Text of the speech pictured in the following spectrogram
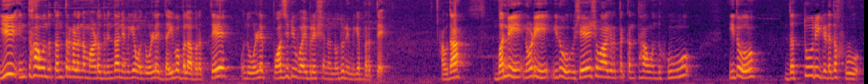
ಈ ಇಂತಹ ಒಂದು ತಂತ್ರಗಳನ್ನು ಮಾಡೋದ್ರಿಂದ ನಿಮಗೆ ಒಂದು ಒಳ್ಳೆ ದೈವ ಬಲ ಬರುತ್ತೆ, ಒಂದು ಒಳ್ಳೆ ಪಾಸಿಟಿವ್ ವೈಬ್ರೇಷನ್ ಅನ್ನೋದು ನಿಮಗೆ ಬರುತ್ತೆ. ಹೌದಾ? ಬನ್ನಿ, ನೋಡಿ, ಇದು ವಿಶೇಷವಾಗಿರತಕ್ಕಂತಹ ಒಂದು ಹೂವು. ಇದು ದತ್ತೂರಿ ಗಿಡದ ಹೂವು.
